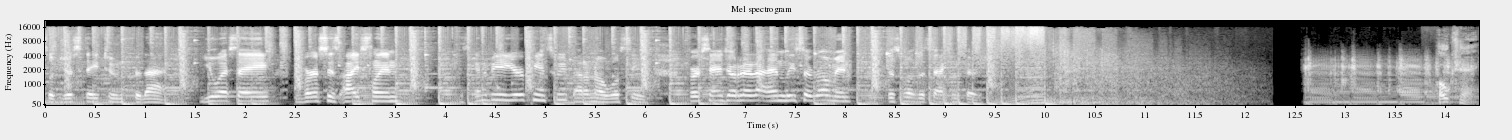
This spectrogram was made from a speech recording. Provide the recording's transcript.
So just stay tuned for that. USA versus Iceland. It's going to be a European sweep. I don't know. We'll see. For Sandra Herrera and Lisa Roman, this was Attacking Third. Okay,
